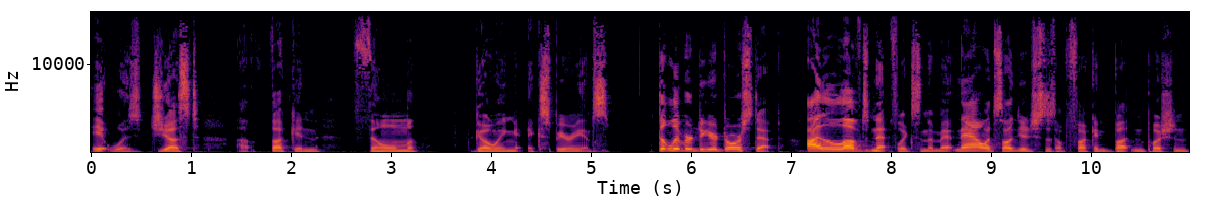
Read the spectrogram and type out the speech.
It was just a fucking film going experience delivered to your doorstep. I loved Netflix in the mail. Now it's like just a fucking button pushing.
